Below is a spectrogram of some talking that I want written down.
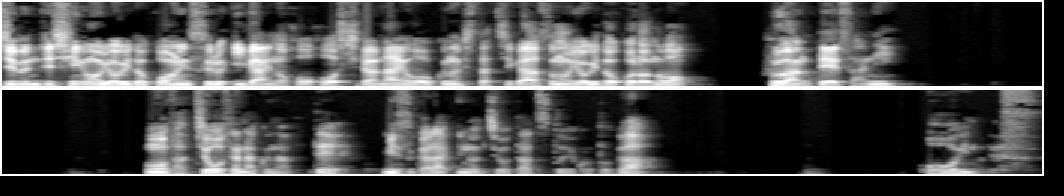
自分自身を良いどころにする以外の方法を知らない多くの人たちが、その良いどころの不安定さに、もう立ち寄せなくなって、自ら命を絶つということが多いのです。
